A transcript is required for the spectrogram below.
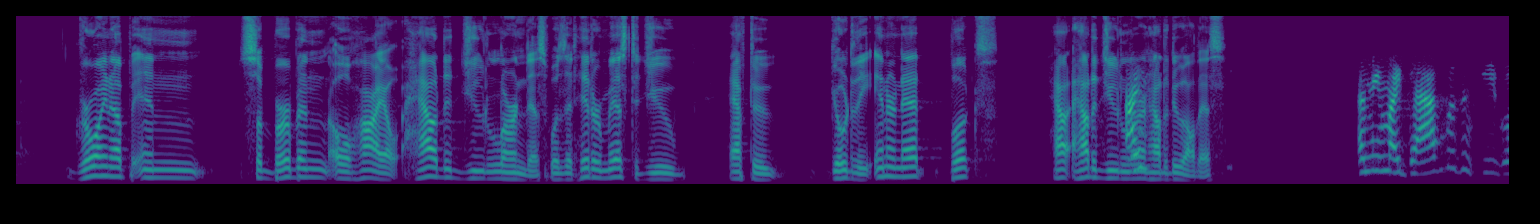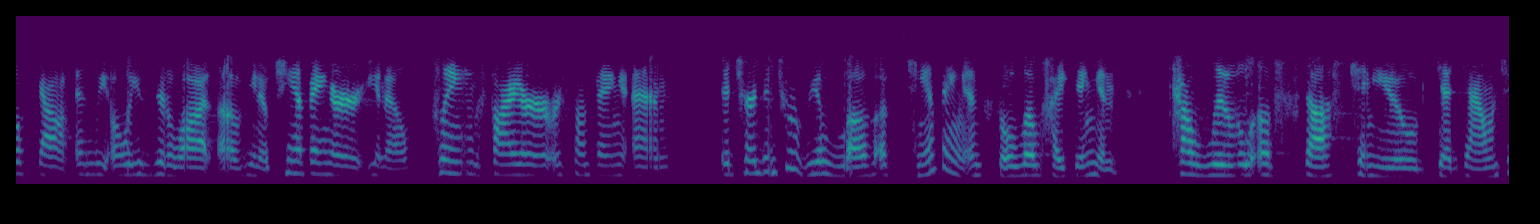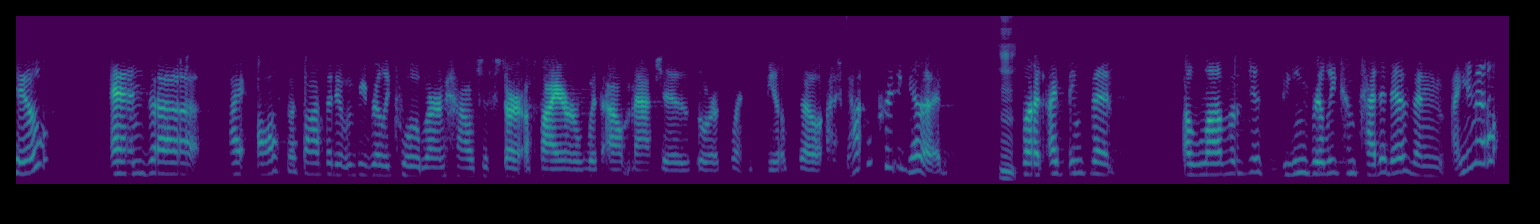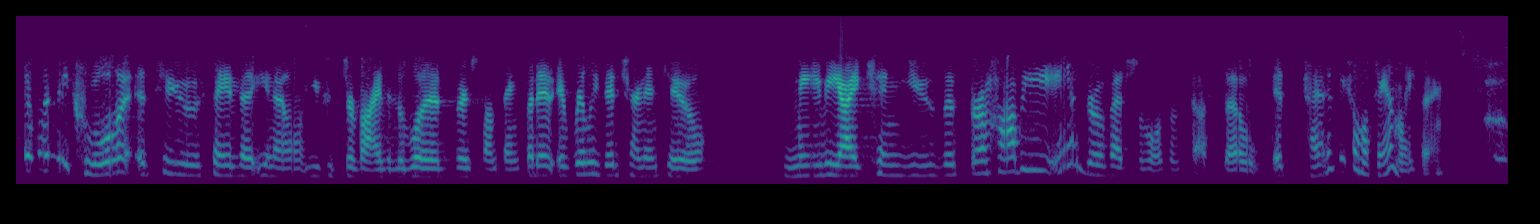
growing up in suburban Ohio, how did you learn this? Was it hit or miss? Did you have to go to the internet, books? How how did you learn I- how to do all this? I mean, my dad was an Eagle Scout, and we always did a lot of, you know, camping or, you know, playing with fire or something. And it turned into a real love of camping and solo hiking and how little of stuff can you get down to. And uh, I also thought that it would be really cool to learn how to start a fire without matches or a flint and steel. So I've gotten pretty good. Hmm. But I think that a love of just being really competitive and you know it would be cool to say that you know you could survive in the woods or something but it, it really did turn into maybe i can use this for a hobby and grow vegetables and stuff so it's kind of become a family thing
